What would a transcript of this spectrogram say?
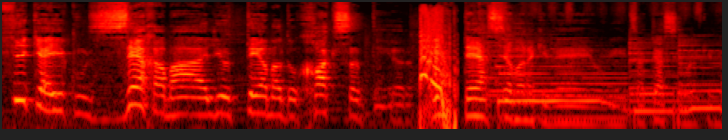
Fique aí com Zé Ramalho, o tema do rock santeiro. Até a semana que vem, ouvintes. Até a semana que vem.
